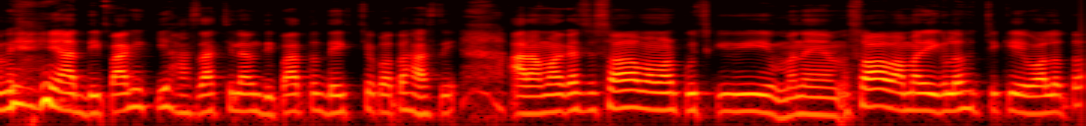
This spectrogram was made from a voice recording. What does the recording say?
আমি, আর দীপাকে কি হাসাচ্ছিলাম, দীপা তো দেখছে কত হাসি। আর আমার কাছে সব আমার পুচকি মানে সব আমার এগুলো হচ্ছে কি বলো তো?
